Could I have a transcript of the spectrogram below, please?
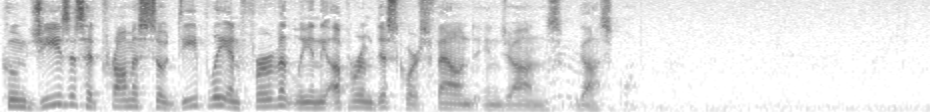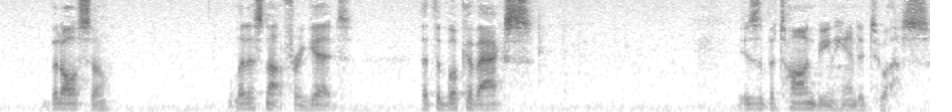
whom Jesus had promised so deeply and fervently in the upper room discourse found in John's Gospel. But also, let us not forget that the book of Acts is the baton being handed to us.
